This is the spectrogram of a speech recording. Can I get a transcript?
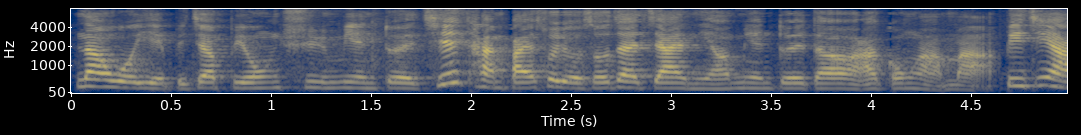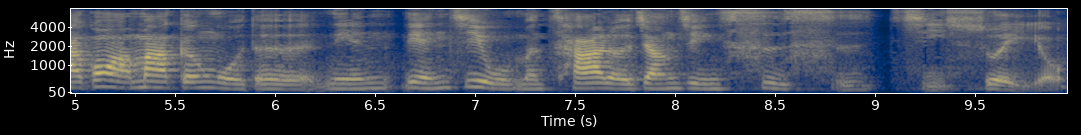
那我也比较不用去面对。其实坦白说，有时候在家里你要面对到阿公阿妈，毕竟阿公阿妈跟我的年年纪，我们差了将近四十几岁有，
